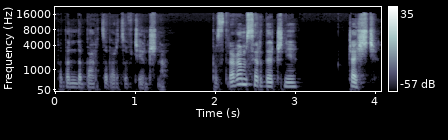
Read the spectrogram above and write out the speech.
to będę bardzo, bardzo wdzięczna. Pozdrawiam serdecznie. Cześć.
